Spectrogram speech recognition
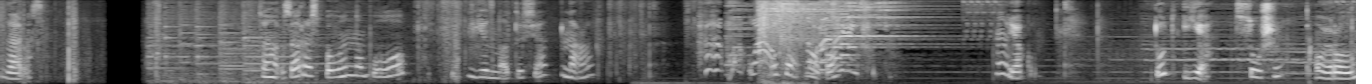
Зараз. Так, зараз повинно було єднатися на. Оце, ну. Ну, як? Тут є суші, ой, роли.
